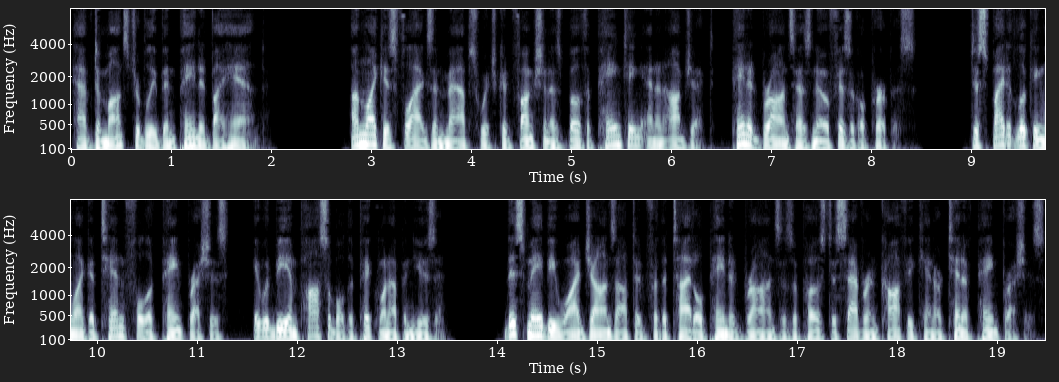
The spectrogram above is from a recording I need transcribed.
have demonstrably been painted by hand. Unlike his flags and maps, which could function as both a painting and an object, painted bronze has no physical purpose. Despite it looking like a tin full of paintbrushes, it would be impossible to pick one up and use it. This may be why Johns opted for the title painted bronze as opposed to Savarin coffee can or tin of paintbrushes.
